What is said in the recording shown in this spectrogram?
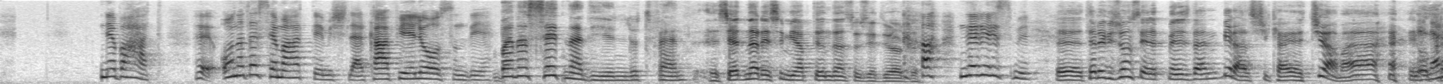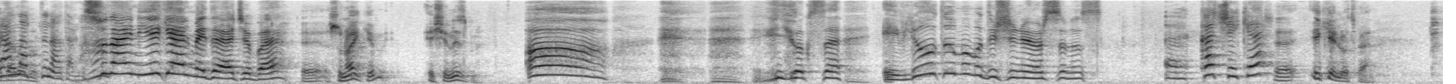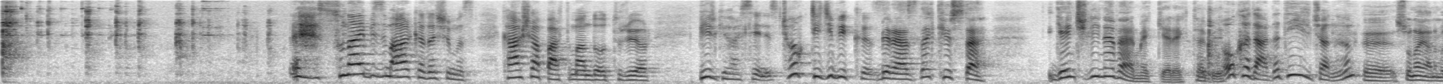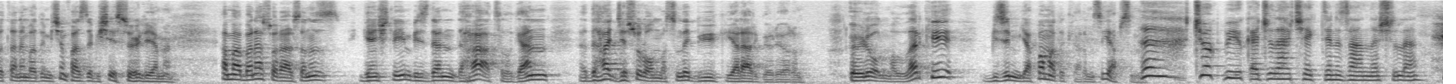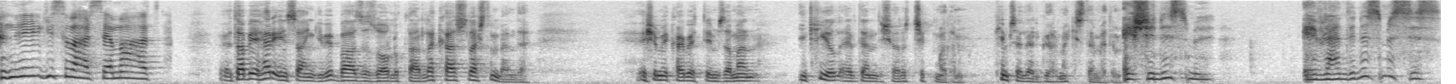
Nebahat. Ee, Ona da Semahat demişler kafiyeli olsun diye. Bana Sedna deyin lütfen. E, Sedna resim yaptığından söz ediyordu. Ne resmi? E, televizyon seyretmenizden biraz şikayetçi ama... Neler kadar olur. anlattın adama? Sunay niye gelmedi acaba? E, Sunay kim? Eşiniz mi? Aa, yoksa evli olduğumu mu düşünüyorsunuz? Ee, kaç şeker? E, iki lütfen. Eh, Sunay bizim arkadaşımız. Karşı apartmanda oturuyor. Bir görseniz çok cici bir kız. Biraz da küstah. Gençliğine vermek gerek tabii. O kadar da değil canım. E, Sunay Hanım'ı tanımadığım için fazla bir şey söyleyemem. Ama bana sorarsanız gençliğin bizden daha atılgan, daha cesur olmasında büyük yarar görüyorum. Öyle olmalılar ki bizim yapamadıklarımızı yapsınlar. Ah, Çok büyük acılar çektiniz anlaşılan. ne ilgisi var Semahat? E, tabii her insan gibi bazı zorluklarla karşılaştım ben de. Eşimi kaybettiğim zaman iki yıl evden dışarı çıkmadım. Kimseleri görmek istemedim. Eşiniz mi? Evlendiniz mi siz?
